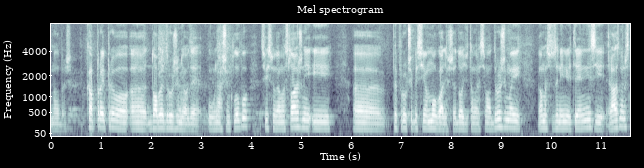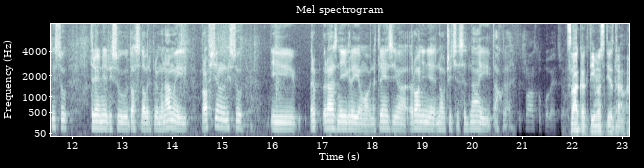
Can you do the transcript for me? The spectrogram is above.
malo brže. Kao prvo i prvo, uh, dobro druženje ovde u našem klubu, svi smo veoma složni i uh, preporučio bi svima mog godišta da dođu tamo da se malo družimo i veoma su zanimljivi treninzi, raznorsni su, treneri su dosta dobri prema nama i profesionalni su i razne igre imamo ovaj, na trenizima, ronjenje, novčiće sa dna i tako dalje. Svaka aktivnost je zdrava,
